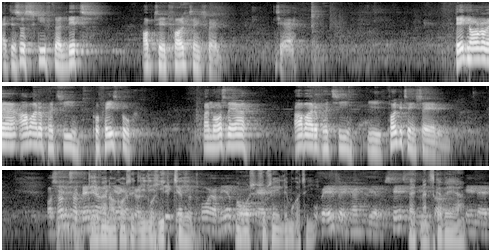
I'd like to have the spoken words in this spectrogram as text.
At det så skifter lidt op til et folketingsvalg. Tja. Det er ikke nok at være arbejderparti på Facebook. Man må også være arbejderparti i Folketingssalen. Og sådan som den Det var nok også et lille hit ja, til jeg mere på, vores at socialdemokrati. At man skal være end at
